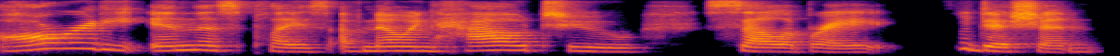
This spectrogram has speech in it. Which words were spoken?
already in this place of knowing how to celebrate tradition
